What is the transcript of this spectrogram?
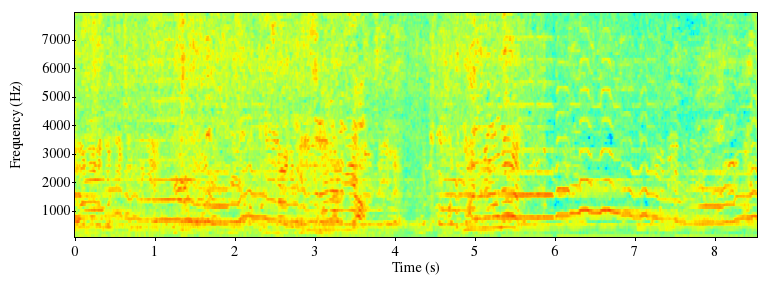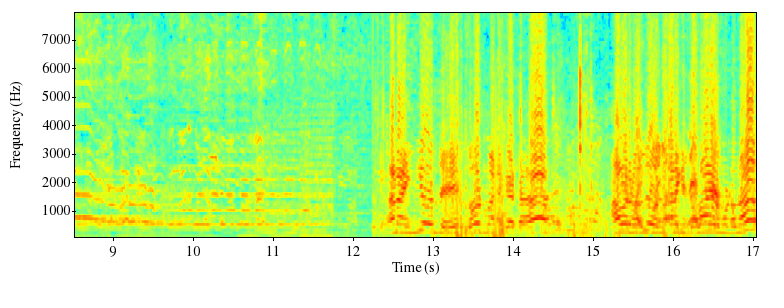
எவ்வளவு ஆனா இங்க வந்து லோட் மேன கேட்டா அவர் வந்து ஒரு நாளைக்கு தொள்ளாயிரம் மூட்டை தான்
